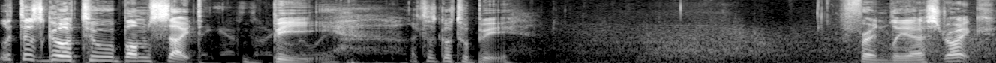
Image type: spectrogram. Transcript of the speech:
Let us go to bomb site B. Let us go to B. Friendly airstrike.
